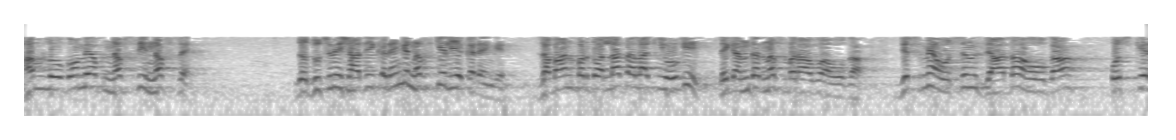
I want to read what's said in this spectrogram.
ہم لوگوں میں اب نفسی نفس ہے جو دوسری شادی کریں گے، نفس کے لیے کریں گے۔ زبان پر تو اللہ تعالیٰ کی ہوگی، لیکن اندر نفس بھرا ہوا ہوگا۔ جس میں حسن زیادہ ہوگا، اس کے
